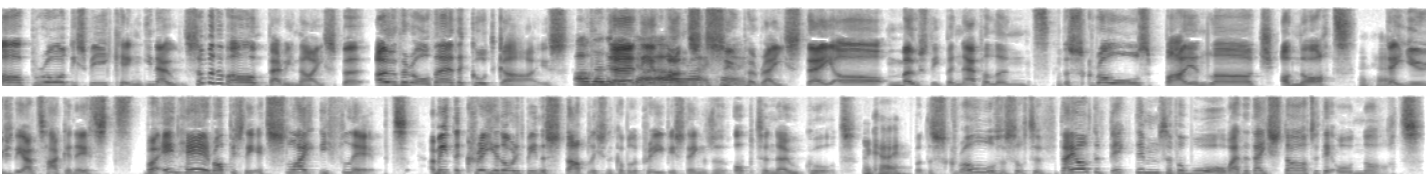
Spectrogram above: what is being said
are broadly speaking, you know, some of them aren't very nice, but overall they're the good guys. Oh, they're the they're good the guy. Oh, advanced oh, right, okay. super race. They are mostly benevolent. The Skrulls, by and large, are not. Okay. They're usually antagonists. But in here, obviously, it's slightly flipped. I mean, the Kree had already been established in a couple of previous things as up to no good. Okay. But the Skrulls are sort of, they are the victims of a war, whether they started it or not.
